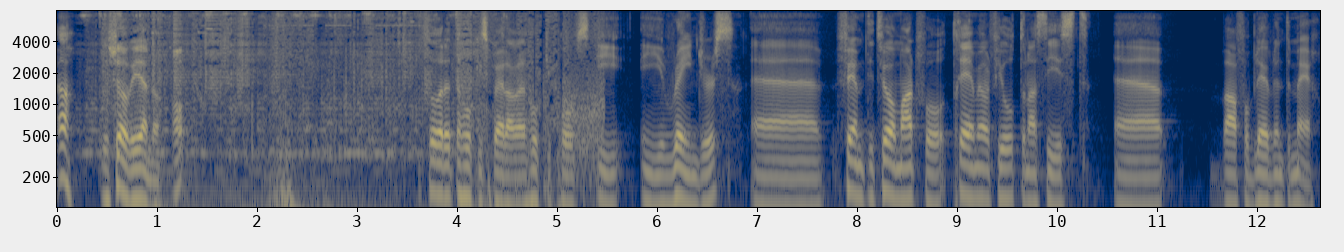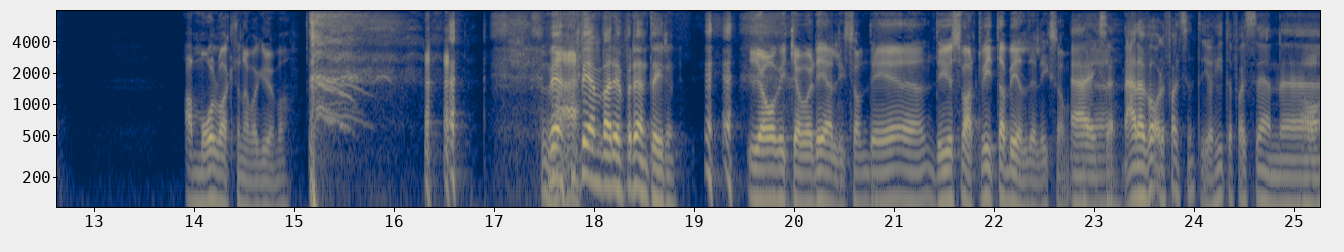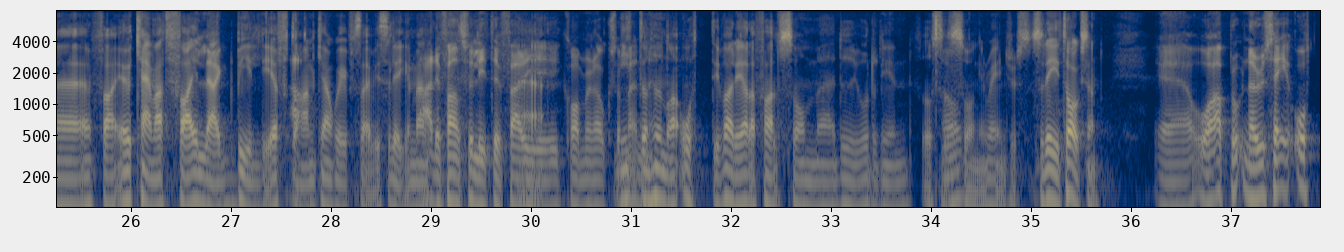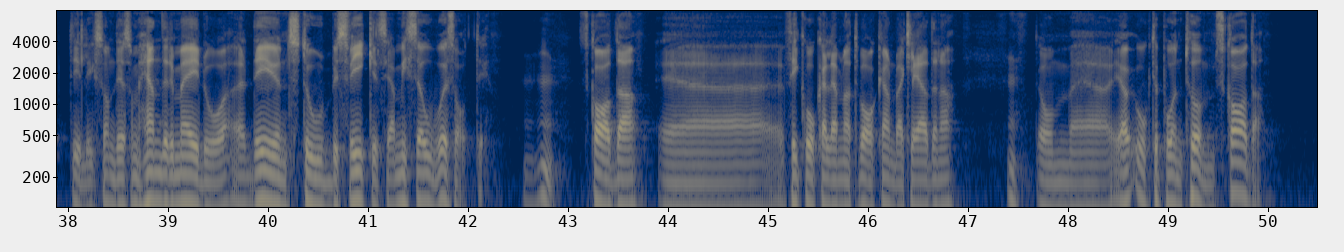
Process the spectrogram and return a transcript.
Ja, då kör vi igen då. Ja. Före detta hockeyspelare, hockeyproffs i, i Rangers. Eh, 52 matcher, 3 mål, 14 assist. Eh, varför blev det inte mer? Ja, målvakterna var grymma. Vem, vem var det på den tiden? Ja, vilka var det liksom? Det är, det är ju svartvita bilder liksom. Ja, exakt. Nej, det var det faktiskt inte. Jag hittade faktiskt en, eh, Ja. fi- det kan ha varit färglagd bild i efterhand kanske i och för sig visserligen. Men Ja, det fanns väl lite färg i kamerorna också. Men, 1980 var det i alla fall som eh, du gjorde din första Ja. säsong i Rangers. Så det är ett tag sedan. eh, och när du säger 80, liksom, det som händer i mig då, eh, det är ju en stor besvikelse. Jag missade OS 80. Mhm. Skada, eh, fick åka och lämna tillbaka de där kläderna. Mm. De, eh, jag åkte på en tumskada.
